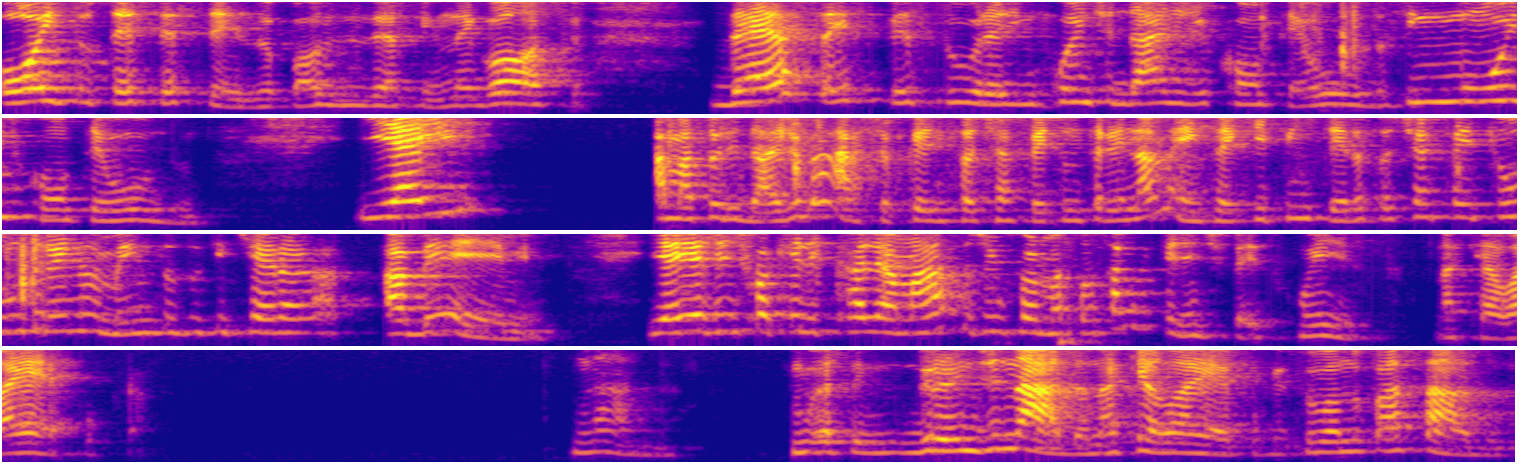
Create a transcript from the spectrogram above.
oito TCCs, eu posso dizer assim, um negócio dessa espessura em quantidade de conteúdo, assim, muito conteúdo. E aí a maturidade baixa, porque a gente só tinha feito um treinamento, a equipe inteira só tinha feito um treinamento do que, que era ABM. E aí a gente, com aquele calhamaço de informação, sabe o que a gente fez com isso naquela época? Nada. Assim, grande nada naquela época, isso no ano passado.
